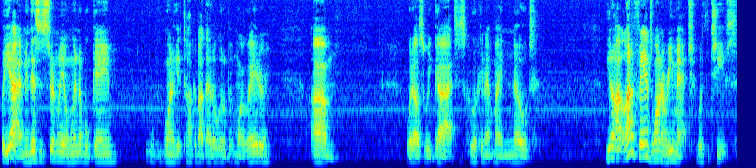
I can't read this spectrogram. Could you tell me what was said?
but yeah, I mean, this is certainly a winnable game. We want to get talk about that a little bit more later. Um, what else we got? Just looking at my note. You know, a lot of fans want a rematch with the Chiefs.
